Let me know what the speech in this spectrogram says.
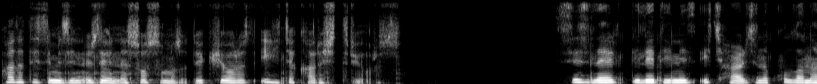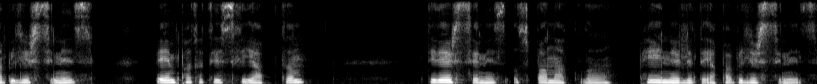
patatesimizin üzerine sosumuzu döküyoruz. İyice karıştırıyoruz. Sizler dilediğiniz iç harcını kullanabilirsiniz. Ben patatesli yaptım. Dilerseniz ıspanaklı, peynirli de yapabilirsiniz.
